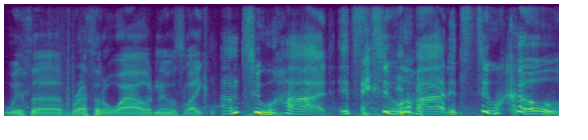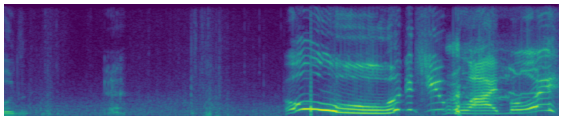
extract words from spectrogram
with uh, Breath of the Wild, and it was like, "I'm too hot. It's too hot. It's too cold." Oh, look at you, glide boy.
